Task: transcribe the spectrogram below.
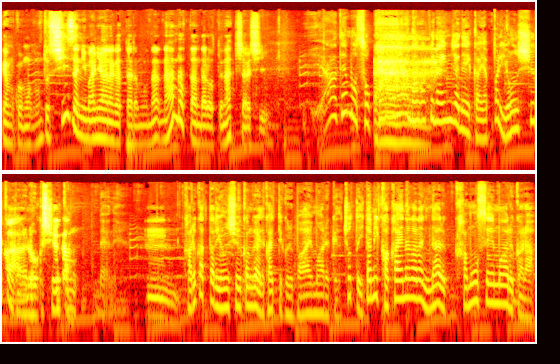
でもこれもう本当シーズンに間に合わなかったらもうな、何だったんだろうってなっちゃうし、いや、でもそこまでは長くないんじゃねえか。やっぱり4週間からあー6週間だよね。うん。軽かったら4週間ぐらいで帰ってくる場合もあるけど、ちょっと痛み抱えながらになる可能性もあるから、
